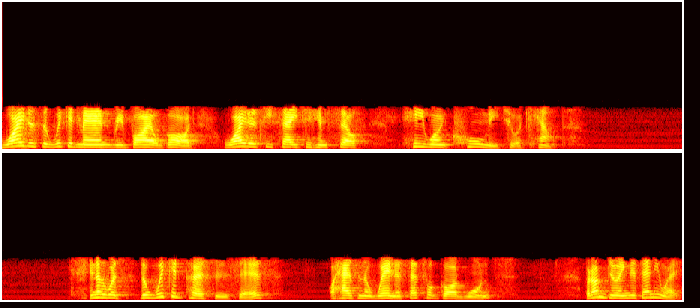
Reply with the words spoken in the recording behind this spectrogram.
Why does the wicked man revile God? Why does he say to himself, He won't call me to account? In other words, the wicked person says, or has an awareness, that's what God wants, but I'm doing this anyways.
